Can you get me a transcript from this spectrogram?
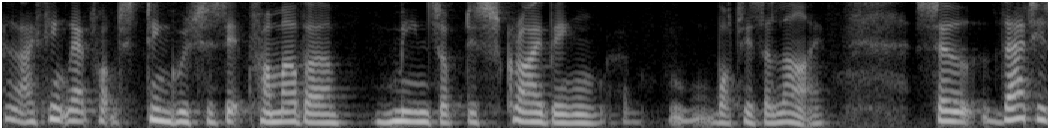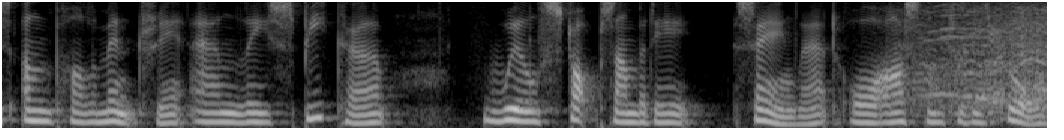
And I think that's what distinguishes it from other means of describing uh, what is a lie. So that is unparliamentary, and the Speaker will stop somebody saying that or ask them to withdraw.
